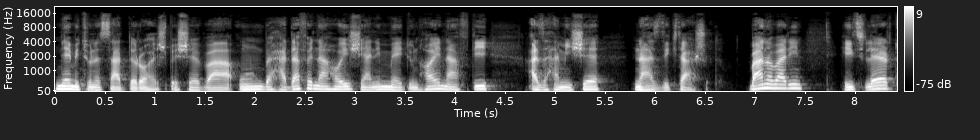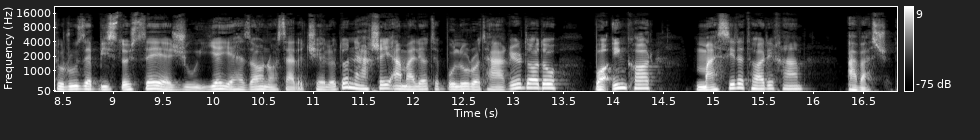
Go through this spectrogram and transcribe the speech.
نمی‌تونه صد راهش بشه و اون به هدف نهاییش یعنی میدونهای نفتی از همیشه نزدیکتر شده بنابراین هیتلر تو روز 23 ژوئیه 1942 نقشه عملیات بلو رو تغییر داد و با این کار مسیر تاریخ هم عوض شد.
